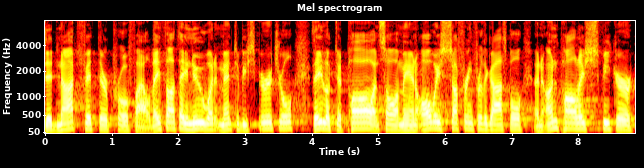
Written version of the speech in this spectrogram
did not fit their profile. They thought they knew what it meant to be spiritual. They looked at Paul and saw a man always suffering for the gospel, an unpolished speaker.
